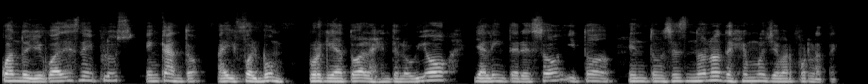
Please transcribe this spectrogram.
Cuando llegó a Disney Plus, Encanto, ahí fue el boom, porque ya toda la gente lo vio, ya le interesó y todo. Entonces no nos dejemos llevar por la tecla.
